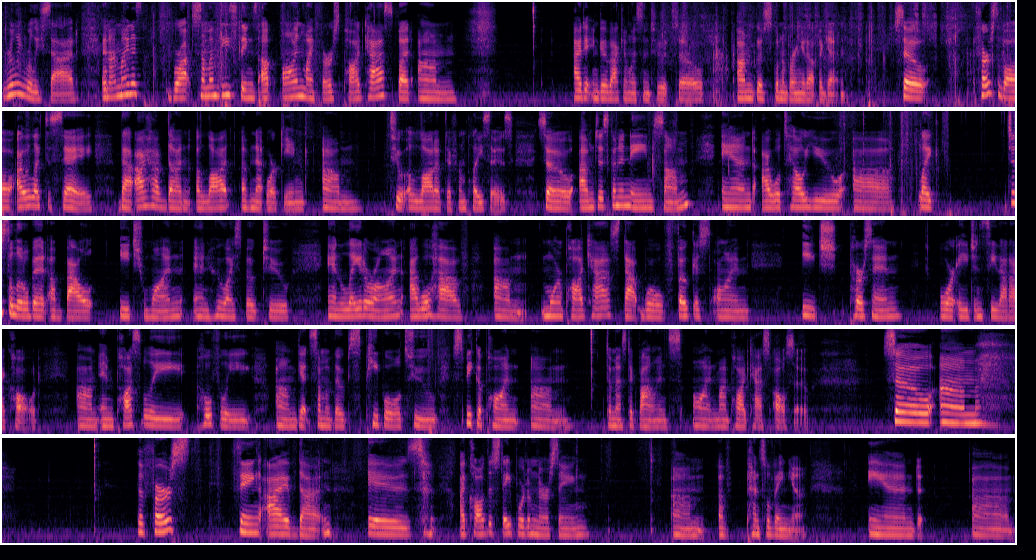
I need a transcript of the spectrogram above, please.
really, really sad. And I might have brought some of these things up on my first podcast, but um, I didn't go back and listen to it. So I'm just going to bring it up again. So, first of all, I would like to say that I have done a lot of networking um, to a lot of different places. So I'm just going to name some and I will tell you, uh, like, just a little bit about each one and who I spoke to. And later on, I will have um, more podcasts that will focus on each person or agency that I called. Um, and possibly, hopefully, um, get some of those people to speak upon um, domestic violence on my podcast also. So, um, the first thing I've done is I called the State Board of Nursing um, of Pennsylvania. And um,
